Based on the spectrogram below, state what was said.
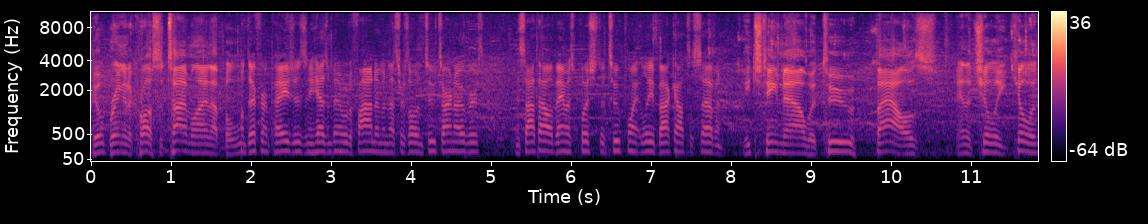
He'll bring it across the timeline, I believe. On different pages, and he hasn't been able to find them, and that's resulted in two turnovers. And South Alabama's pushed the two-point lead back out to seven. Each team now with two fouls and a Chili Killen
